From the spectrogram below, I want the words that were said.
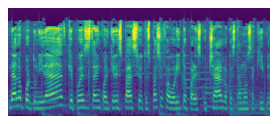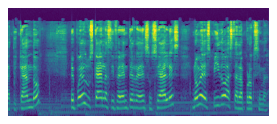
Da la oportunidad que puedes estar en cualquier espacio, tu espacio favorito para escuchar lo que estamos aquí platicando. Me puedes buscar en las diferentes redes sociales. No me despido, hasta la próxima.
